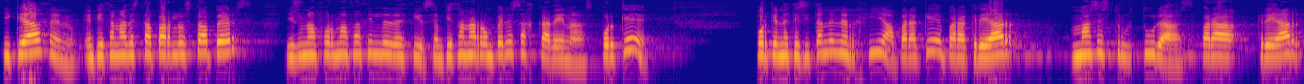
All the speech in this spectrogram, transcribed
¿Y qué hacen? Empiezan a destapar los tuppers y es una forma fácil de decir, se empiezan a romper esas cadenas. ¿Por qué? Porque necesitan energía. ¿Para qué? Para crear más estructuras, para crear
